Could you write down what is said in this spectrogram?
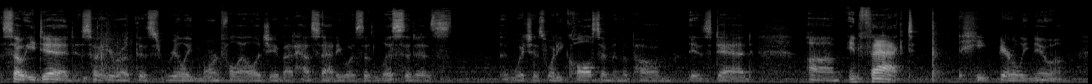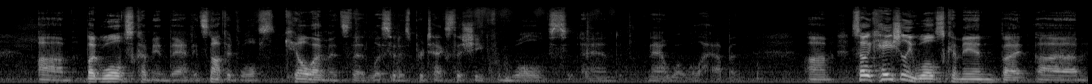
so he did. So he wrote this really mournful elegy about how sad he was that Lycidas, which is what he calls him in the poem, is dead. Um, in fact, he barely knew him. Um, but wolves come in then. It's not that wolves kill him, it's that Lycidas protects the sheep from wolves, and now what will happen? Um, so occasionally wolves come in, but, um,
